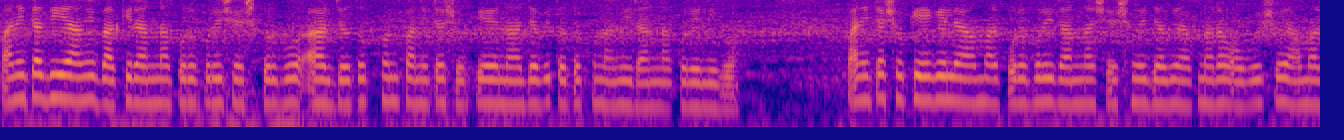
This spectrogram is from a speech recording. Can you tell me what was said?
পানিটা দিয়ে আমি বাকি রান্না পুরোপুরি শেষ করব। আর যতক্ষণ পানিটা শুকিয়ে না যাবে, ততক্ষণ আমি রান্না করে নিব। পানিটা শুকিয়ে গেলে আমার পুরোপুরি রান্না শেষ হয়ে যাবে। আপনারা অবশ্যই আমার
